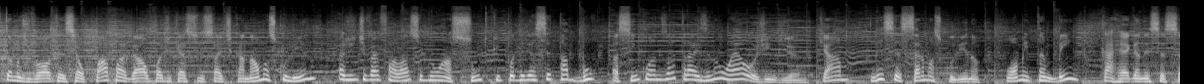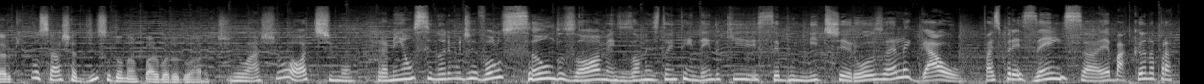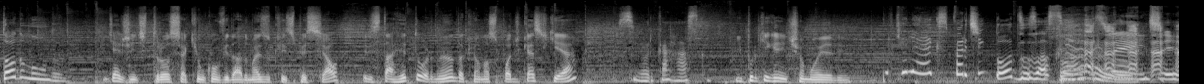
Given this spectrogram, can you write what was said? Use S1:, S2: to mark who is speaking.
S1: estamos de volta. Esse é o Papagal, o podcast do site Canal Masculino. A gente vai falar sobre um assunto que poderia ser tabu há cinco anos atrás e não é hoje em dia, que é a necessário masculino. O homem também carrega necessário. O que você acha disso, dona Bárbara Duarte?
S2: Eu acho ótimo. Pra mim é um sinônimo de evolução dos homens. Os homens estão entendendo que ser bonito, cheiroso é legal, faz presença, é bacana pra todo mundo.
S1: E a gente trouxe aqui um convidado mais do que especial. Ele está retornando aqui ao nosso podcast, que é.
S2: Senhor Carrasco.
S1: E por que, que a gente chamou ele?
S2: Porque ele é expert em todos os assuntos,
S1: Claro.
S2: gente.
